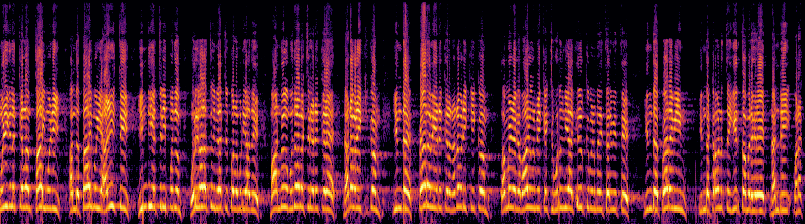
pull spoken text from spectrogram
மொழிகளுக்கெல்லாம் தாய்மொழி அந்த தாய்மொழியை அழித்து இந்திய திணிப்பதும் ஒரு காலத்திலும் ஏற்றுக்கொள்ள முடியாது. மாண்புமிகு முதலமைச்சர் எடுக்கிற நடவடிக்கைக்கும் இந்த பேரவை எடுக்கிற நடவடிக்கைக்கும் தமிழக வாழ்வுரிமை கட்சி உறுதுணையாக இருக்கும் என்பதை தெரிவித்து இந்த பேரவையின் இந்த கவனத்தை ஈர்த்து அமர்கிறேன். நன்றி வணக்கம்.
